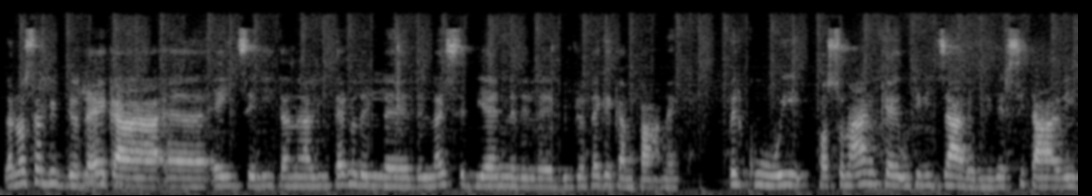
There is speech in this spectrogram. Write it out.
La nostra biblioteca eh, è inserita all'interno del, dell'ASBN delle biblioteche campane per cui possono anche utilizzare universitari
